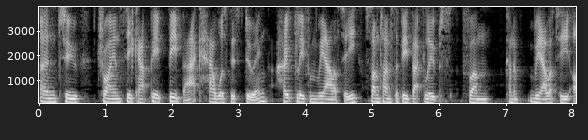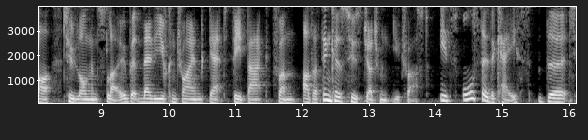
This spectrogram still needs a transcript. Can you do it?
and to try and seek out p- feedback. How was this doing? Hopefully from reality. Sometimes the feedback loops from kind of reality are too long and slow, but then you can try and get feedback from other thinkers whose judgment you trust. It's also the case that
